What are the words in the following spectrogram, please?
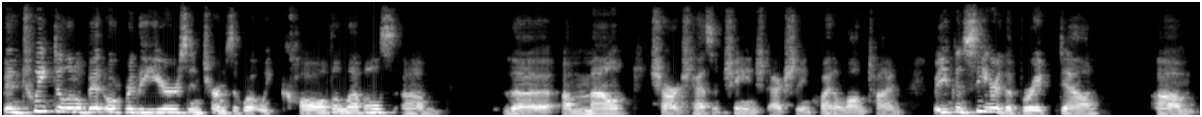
been tweaked a little bit over the years in terms of what we call the levels. Um, the amount charged hasn't changed actually in quite a long time. But you can see here the breakdown um,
